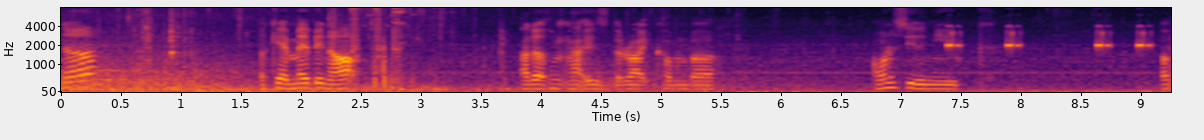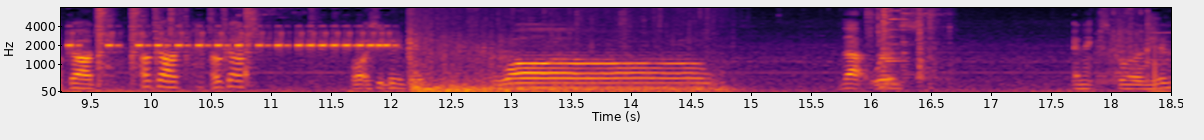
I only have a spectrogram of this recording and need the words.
No? Okay, maybe not. I don't think that is the right combo. I want to see the nuke. Oh god. Oh god. Oh god. What is he to do? Whoa. That was an explosion.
